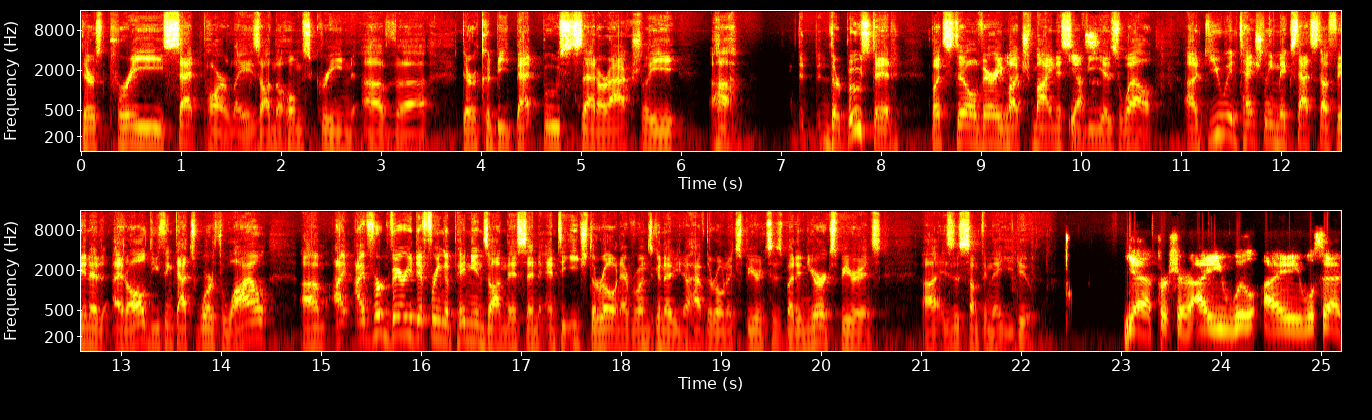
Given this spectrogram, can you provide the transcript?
there's pre-set parlays on the home screen of the. There could be bet boosts that are actually uh, they're boosted, but still very yep. much minus yes. EV as well. Uh, do you intentionally mix that stuff in at, at all? Do you think that's worthwhile? Um, I, have heard very differing opinions on this, and, and to each their own. Everyone's going to you know have their own experiences, but in your experience, uh, is this something that you do? Yeah, for sure. I will. I will say I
